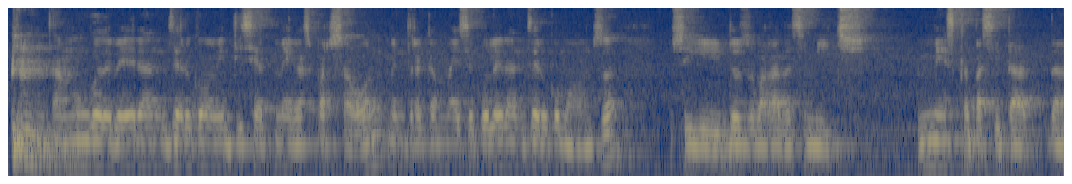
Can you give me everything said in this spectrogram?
en MongoDB eren 0,27 megas per segon, mentre que en MySQL eren 0,11, o sigui, dues vegades i mig més capacitat de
